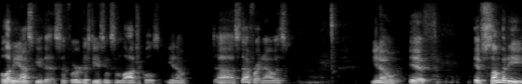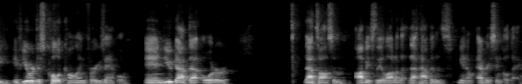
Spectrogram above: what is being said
Well, let me ask you this. If we are just using some logical, you know, uh, stuff right now is, you know, if if somebody, if you were just cold calling, for example, and you got that order that's awesome. Obviously, a lot of that, that happens, you know, every single day,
